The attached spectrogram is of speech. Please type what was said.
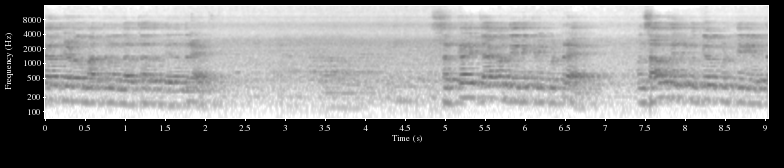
ಶ್ರೀಕಾಂತ್ ಹೇಳುವ ಮಾತಿನ ಒಂದು ಅರ್ಥ ಆದದ್ದು ಏನಂದ್ರೆ ಸರ್ಕಾರಿ ಜಾಗ ಒಂದು ಎದಕ್ಕೆ ಕೊಟ್ರೆ ಒಂದು ಸಾವಿರ ಜನರಿಗೆ ಉದ್ಯೋಗ ಕೊಡ್ತೀರಿ ಅಂತ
